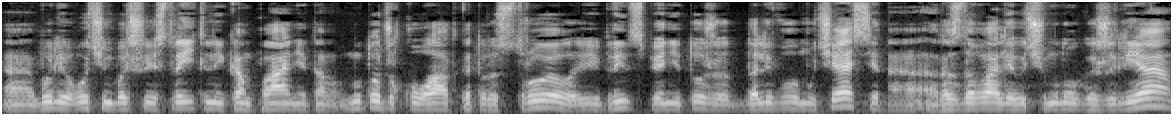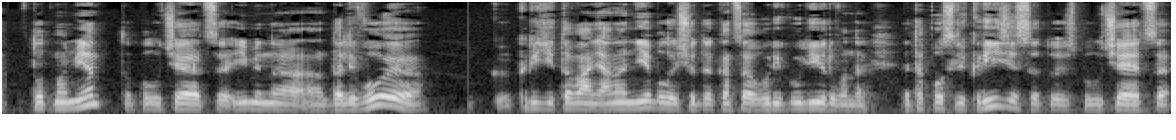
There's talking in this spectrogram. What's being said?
э, были очень большие строительные компании, там, ну, тот же Куат, который строил, и, в принципе, они тоже в долевом участии э, раздавали очень много жилья. В тот момент, получается, именно долевое кредитования, она не была еще до конца урегулирована. Это после кризиса, то есть получается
